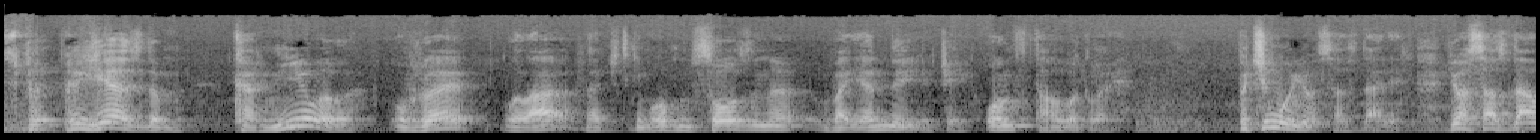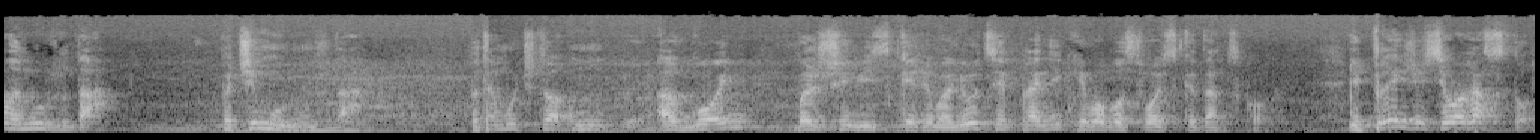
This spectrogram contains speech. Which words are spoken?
С приездом Корнилова уже была, значит, таким образом создана военная ячейка. Он стал во главе. Почему ее создали? Ее создала нужда. Почему нужда? Потому что огонь большевистской революции проник в область войска Донского. И прежде всего Ростов.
